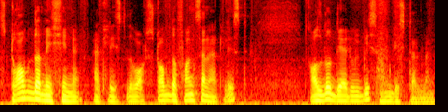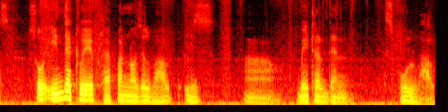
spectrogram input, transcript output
stop the machine at least the stop the function at least although there will be some disturbance. So, in that way flapper nozzle valve is uh, better than spool valve.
